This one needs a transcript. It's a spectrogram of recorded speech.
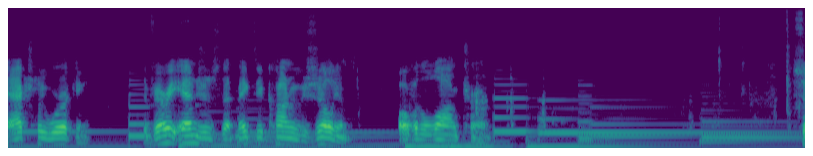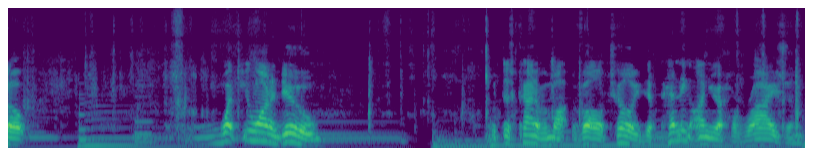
actually working, the very engines that make the economy resilient over the long term. So, what you want to do with this kind of volatility, depending on your horizon,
